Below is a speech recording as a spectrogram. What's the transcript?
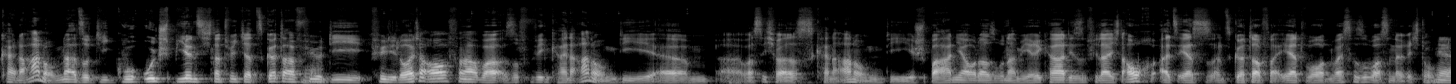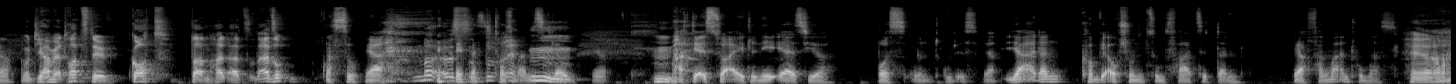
keine Ahnung. Ne? Also die Gu'ul spielen sich natürlich als Götter für ja. die für die Leute auf, ne? aber so wegen keine Ahnung. Die ähm, äh, was ich weiß, keine Ahnung. Die Spanier oder so in Amerika, die sind vielleicht auch als erstes als Götter verehrt worden, weißt du sowas in der Richtung. Ja. Und die haben ja trotzdem Gott dann halt als also. Ach so, ja. Na, es, das ist trotzdem anders glauben. Ja. Hm. Ach, der ist zu eitel. Nee, er ist hier Boss und gut ist. Ja. ja, dann kommen wir auch schon zum Fazit. Dann ja, fang mal an, Thomas. Ja,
